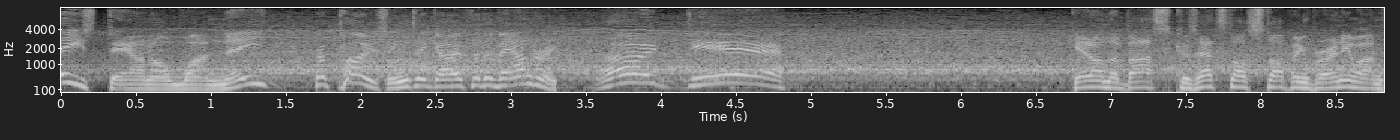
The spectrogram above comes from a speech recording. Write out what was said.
He's down on one knee, proposing to go for the boundary. Oh dear! Get on the bus, because that's not stopping for anyone.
